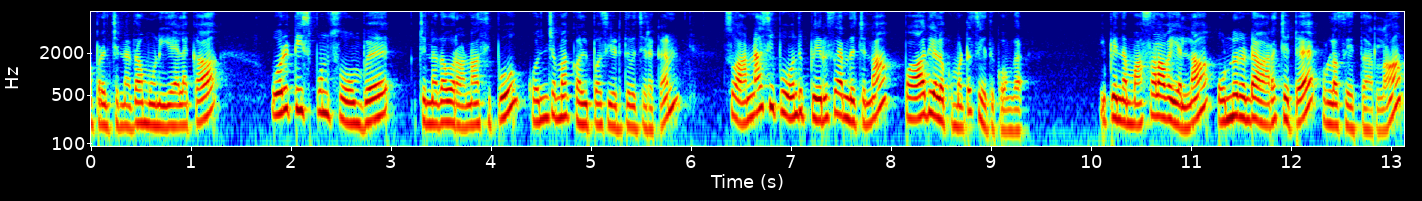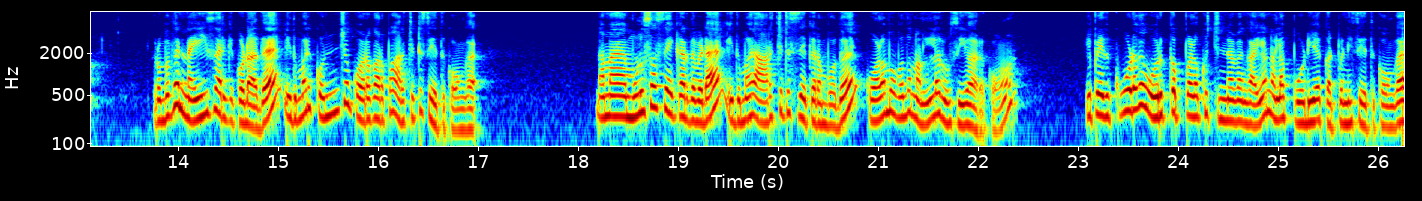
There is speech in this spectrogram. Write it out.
அப்புறம் சின்னதாக மூணு ஏலக்காய் ஒரு டீஸ்பூன் சோம்பு சின்னதாக ஒரு அன்னாசிப்பூ கொஞ்சமாக கல்பாசி எடுத்து வச்சுருக்கேன். ஸோ அன்னாசிப்பூ வந்து பெருசாக இருந்துச்சுன்னா பாதி அளவுக்கு மட்டும் சேர்த்துக்கோங்க. இப்போ இந்த மசாலாவை எல்லாம் ஒன்று ரெண்டாக அரைச்சிட்டு உள்ளே சேர்த்துடலாம். ரொம்பவே நைஸாக இருக்கக்கூடாது. இது மாதிரி கொஞ்சம் குறை குறப்பாக அரைச்சிட்டு சேர்த்துக்கோங்க. நம்ம முழுசாக சேர்க்கறத விட இது மாதிரி அரைச்சிட்டு சேர்க்குற போது குழம்பு வந்து நல்ல ருசியாக இருக்கும். இப்போ இது கூடவே ஒரு கப் அளவுக்கு சின்ன வெங்காயம் நல்லா பொடியாக கட் பண்ணி சேர்த்துக்கோங்க.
